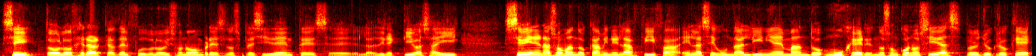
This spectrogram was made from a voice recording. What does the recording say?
Sí, todos los jerarcas del fútbol hoy son hombres, los presidentes, eh, las directivas ahí se vienen asomando camino en la FIFA en la segunda línea de mando mujeres. No son conocidas, pero yo creo que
